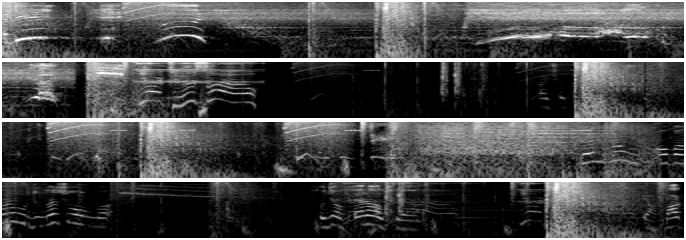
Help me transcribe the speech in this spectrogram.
Hadi. Ay çok Ben ona vurdum, o bana vurdu. Nasıl olma? Hocam penaltı ya. Ya bak.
